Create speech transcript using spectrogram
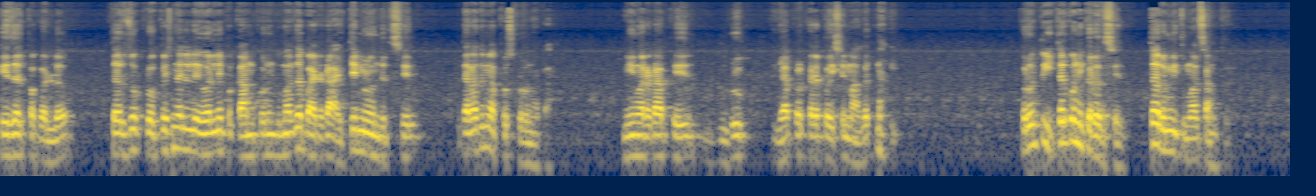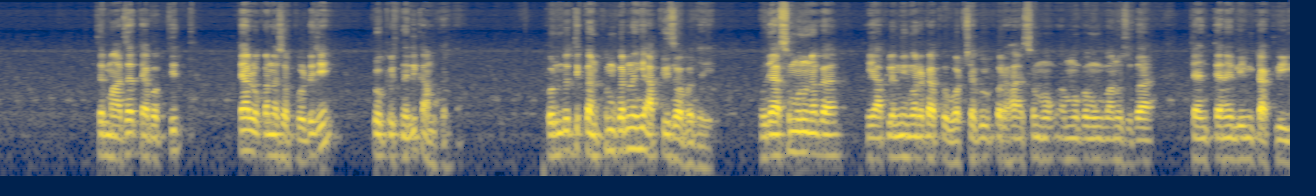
ते जर पकडलं तर जो प्रोफेशनल लेवलने काम करून तुम्हाला जर बायोडाटा आयते मिळवून देत असेल तर त्याला तुम्ही अपोज करू नका. मी मराठा फे ग्रुप या प्रकारे पैसे मागत नाही. परंतु इतर कोणी करत असेल तर मी तुम्हाला सांगतो तर माझा त्या बाबतीत त्या लोकांना सपोर्ट आहे जे प्रोफेशनली काम करतात. परंतु ते कन्फर्म करणं ही आपली जबाबदारी आहे. उद्या असं म्हणू नका हे आपल्या मी मराठा व्हॉट्सअप ग्रुपवर हा असं अमुक अमुक माणूस होता. त्यां त्याने लिंक टाकली.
